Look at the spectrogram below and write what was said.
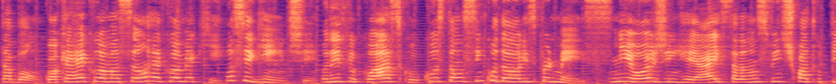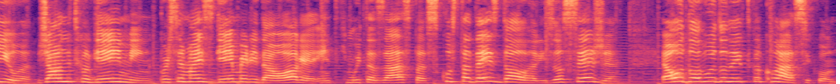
Tá bom. Qualquer reclamação, reclame aqui. O seguinte, o Nitro Clássico custa uns 5 dólares por mês. E hoje, em reais, tá dando uns 20 24 pila. Já o Nitro Gaming, por ser mais gamer e da hora, entre muitas aspas, custa 10 dólares, ou seja, é o dobro do Nitro Clássico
